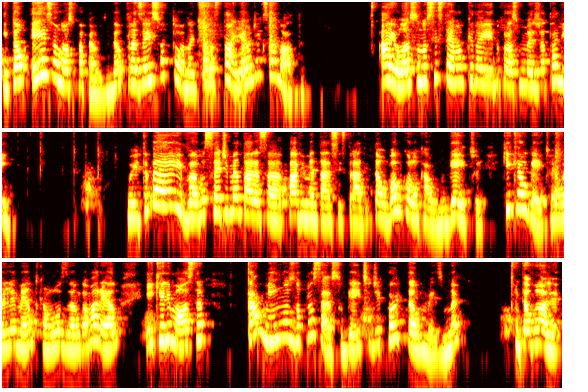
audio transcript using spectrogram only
Então, esse é o nosso papel, entendeu? Trazer isso à tona. A gente fala assim, tá, e onde é que você anota? Ah, eu lanço no sistema, porque daí no próximo mês já tá ali. Muito bem, vamos sedimentar essa, pavimentar essa estrada. Então, vamos colocar um gateway. O que, que é o gateway? É um elemento que é um losango amarelo em que ele mostra caminhos do processo, gate de portão mesmo, né? Então, olha,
